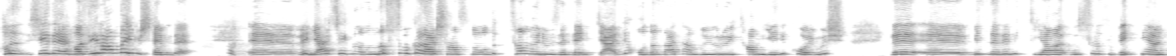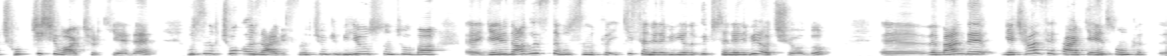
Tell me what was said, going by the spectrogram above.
Ha- şeyde Haziran'daymış hem de. Ee, ve gerçekten nasıl bu kadar şanslı olduk tam önümüze denk geldi. O da zaten duyuruyu tam yeni koymuş ve e, biz de dedik ki ya bu sınıfı bekleyen çok kişi var Türkiye'de. Bu sınıf çok özel bir sınıf çünkü biliyorsun Tuğba e, Gary Douglas da bu sınıfı iki senede bir ya da üç senede bir açıyordu. E, ve ben de geçen seferki en son e,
